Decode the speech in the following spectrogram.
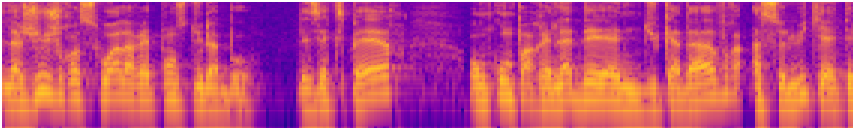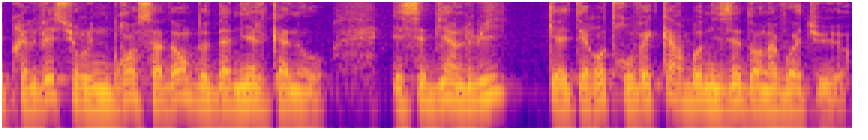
la juge reçoit la réponse du labo. Les experts ont comparé l'ADN du cadavre à celui qui a été prélevé sur une brosse à dents de Daniel Cano. Et c'est bien lui qui a été retrouvé carbonisé dans la voiture.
